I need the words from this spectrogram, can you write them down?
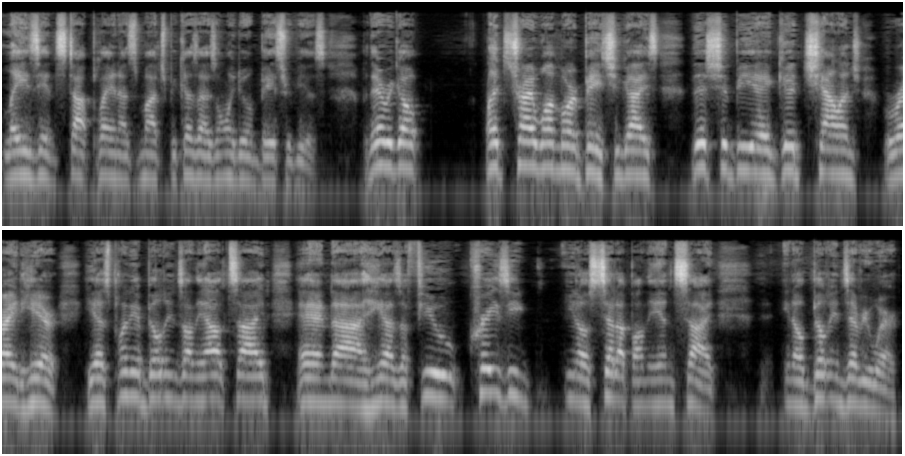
lazy and stopped playing as much because I was only doing base reviews. But there we go. Let's try one more base, you guys. This should be a good challenge right here. He has plenty of buildings on the outside, and uh, he has a few crazy, you know, setup on the inside. You know, buildings everywhere.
